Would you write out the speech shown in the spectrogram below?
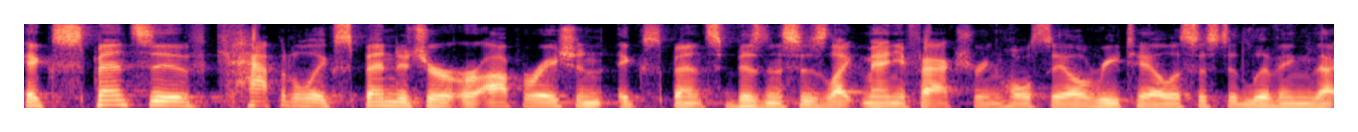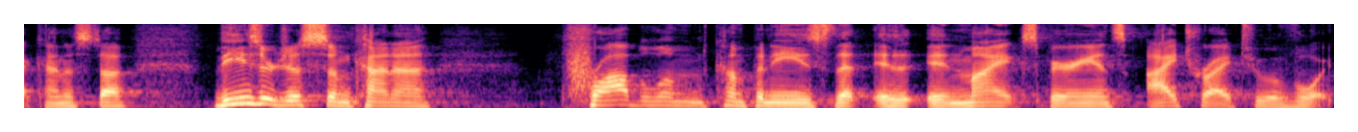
expensive capital expenditure or operation expense businesses like manufacturing, wholesale, retail, assisted living, that kind of stuff. These are just some kind of problem companies that, in my experience, I try to avoid.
